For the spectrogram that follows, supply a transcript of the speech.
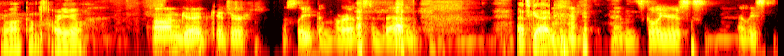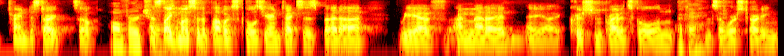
You're welcome. How are you? Oh, I'm good. Kids are asleep and or at least in bed. And, That's good. and school year's at least trying to start. So all virtual. That's like most of the public schools here in Texas, but uh, we have. I'm at a, a, a Christian private school, and okay, and so we're starting.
